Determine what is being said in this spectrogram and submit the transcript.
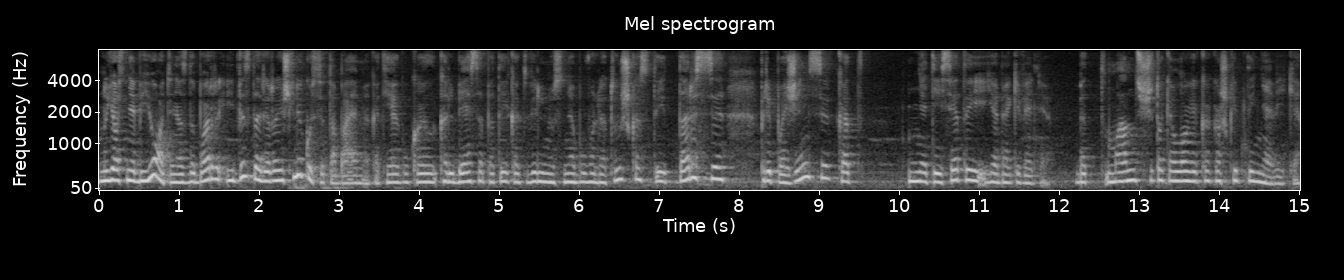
nu jos nebijoti, nes dabar vis dar yra išlikusi ta baime, kad jeigu kalbėsi apie tai, kad Vilnius nebuvo lietuškas, tai tarsi pripažinsi, kad neteisėtai jame gyveni. Bet man šitokia logika kažkaip tai neveikia.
